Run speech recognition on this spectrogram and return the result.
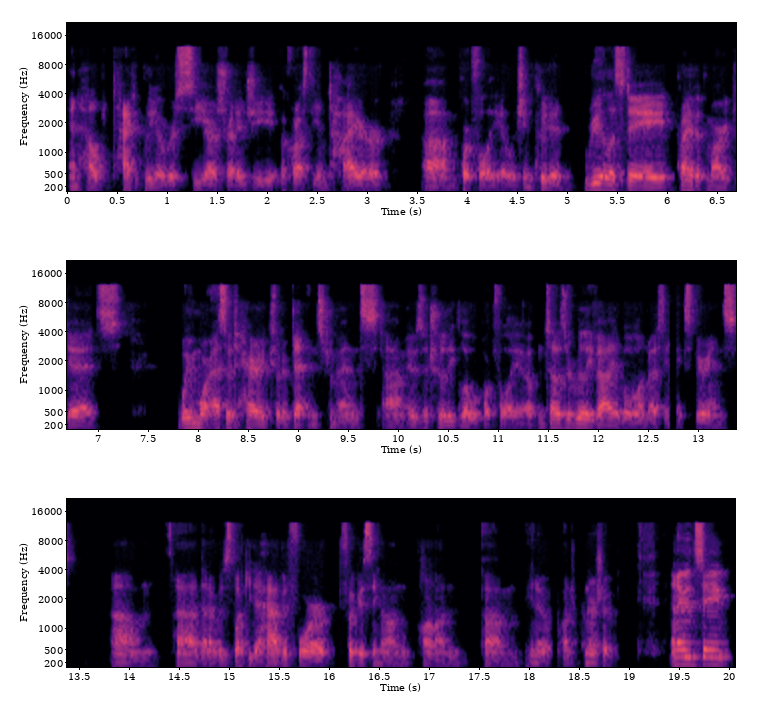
and helped tactically oversee our strategy across the entire um, portfolio, which included real estate, private markets, way more esoteric sort of debt instruments. Um, it was a truly global portfolio, and so it was a really valuable investing experience um, uh, that I was lucky to have before focusing on on um, you know entrepreneurship. And I would say,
